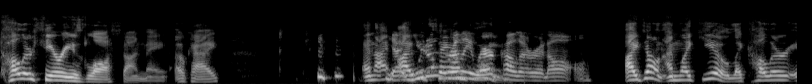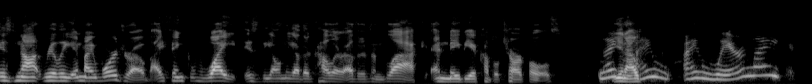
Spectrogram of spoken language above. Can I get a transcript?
color theory is lost on me, okay? And I, yeah, I you would don't really wear color at all. I don't. I'm like you. Like color is not really in my wardrobe. I think white is the only other color other than black and maybe a couple charcoals. Like You know? I I wear like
